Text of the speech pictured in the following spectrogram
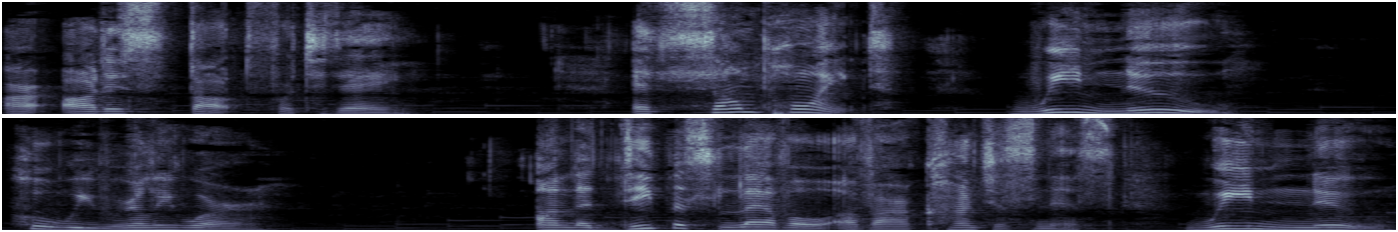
our artist's thought for today. At some point, we knew who we really were. On the deepest level of our consciousness, we knew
